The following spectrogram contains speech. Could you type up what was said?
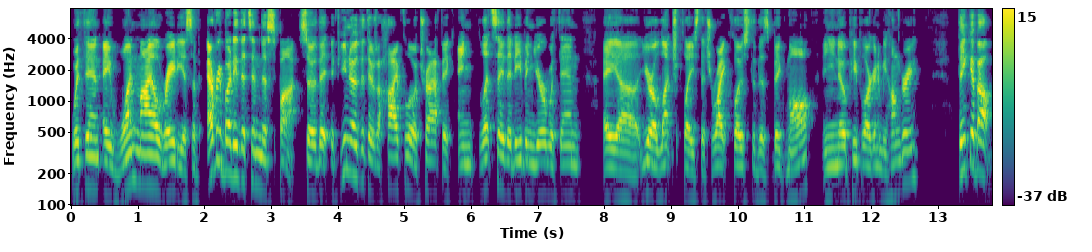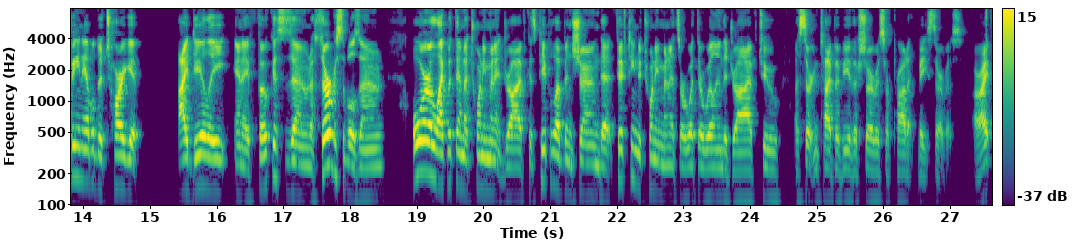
within a one mile radius of everybody that's in this spot. So that if you know that there's a high flow of traffic, and let's say that even you're within a uh, you're a lunch place that's right close to this big mall, and you know people are going to be hungry, think about being able to target ideally in a focused zone, a serviceable zone, or like within a 20 minute drive, because people have been shown that 15 to 20 minutes are what they're willing to drive to a certain type of either service or product based service. All right.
